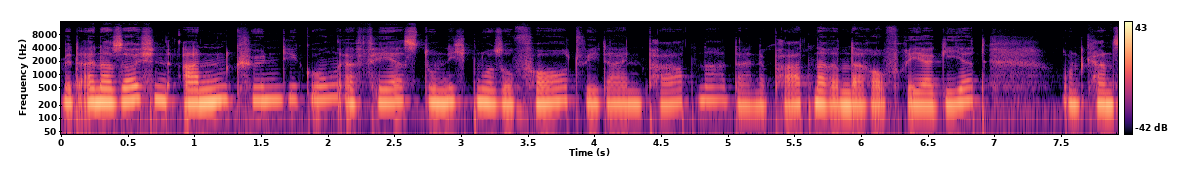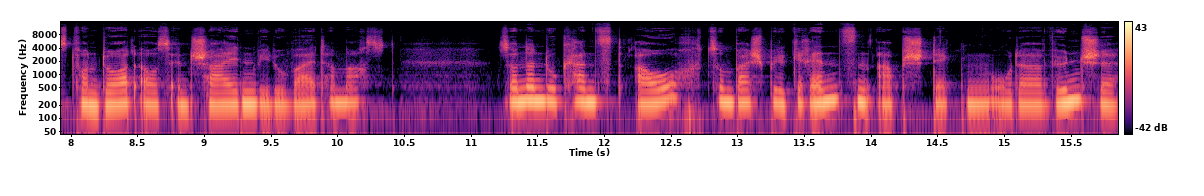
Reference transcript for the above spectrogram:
Mit einer solchen Ankündigung erfährst du nicht nur sofort, wie dein Partner, deine Partnerin darauf reagiert und kannst von dort aus entscheiden, wie du weitermachst, sondern du kannst auch zum Beispiel Grenzen abstecken oder Wünsche,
